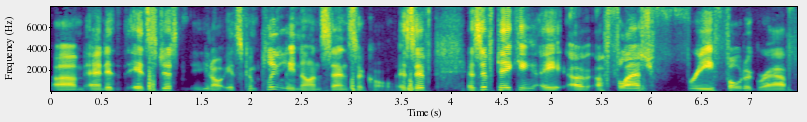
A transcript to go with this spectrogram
Um, and it, it's just you know it's completely nonsensical. As if as if taking a, a, a flash free photograph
